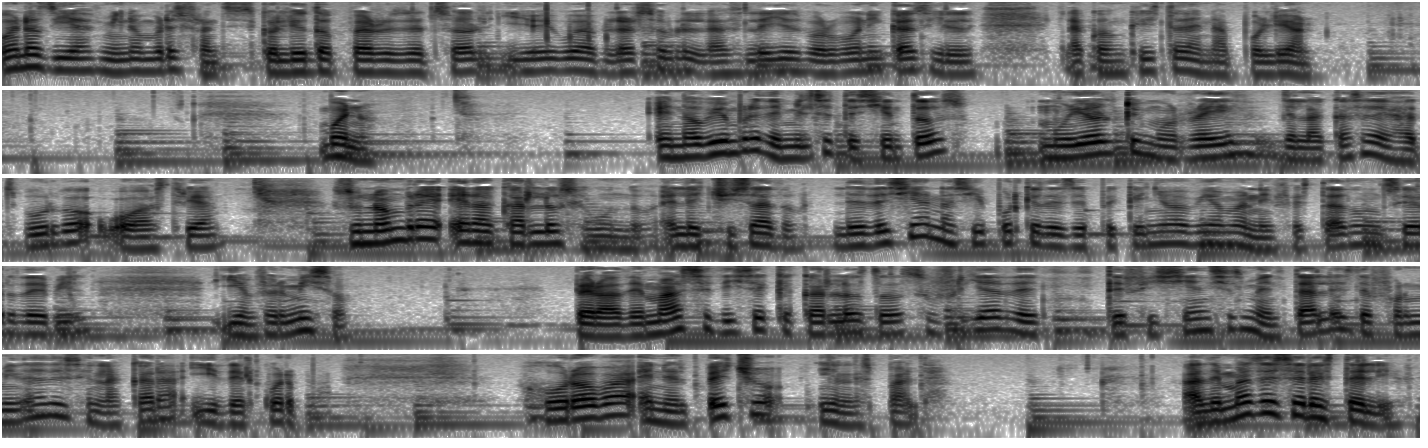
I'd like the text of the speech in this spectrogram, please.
Buenos días, mi nombre es Francisco Liudo Pérez del Sol y hoy voy a hablar sobre las leyes borbónicas y la conquista de Napoleón. Bueno, en noviembre de 1700 murió el último rey de la casa de Habsburgo o Austria. Su nombre era Carlos II, el hechizado. Le decían así porque desde pequeño había manifestado un ser débil y enfermizo. Pero además se dice que Carlos II sufría de deficiencias mentales, deformidades en la cara y del cuerpo, joroba en el pecho y en la espalda. Además de ser estéril,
